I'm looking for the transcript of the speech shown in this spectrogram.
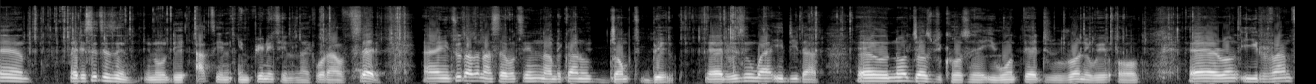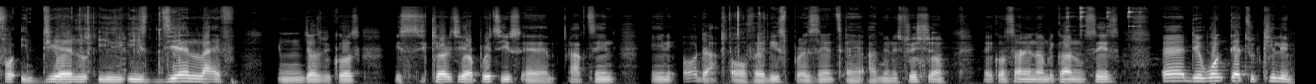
um, the citizen. You know they act in impunity like what i've said. And in 2017 Nnamdi Kanu jumped bail. Uh, the reason why he did that uh, not just because uh, he wanted to run away or run he ran for his dear his dear life um, just because the security operatives uh, acting in order of uh, this present uh, administration uh, concerning Nnamdi Kanu says they wanted to kill him.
